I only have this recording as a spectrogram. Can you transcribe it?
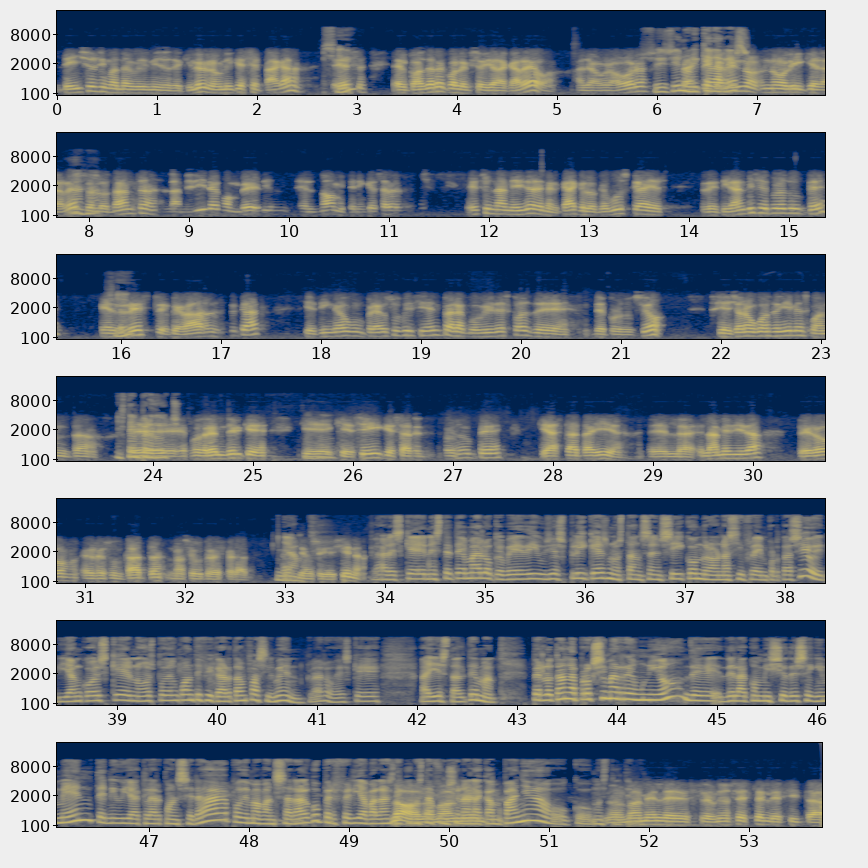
d'aixòs 58 milions de quilos, l'únic que se paga Sí. és el cost de recolecció i l'acarreu. A llaurador, Sí, sí, no li queda res. No, no li queda res, Ahà. per lo tant, la medida, com bé diu el nom, i tenim que saber, és una medida de mercat que el que busca és, retirant d'aquest producte, el Sí. resto que va al mercat que tinga un preu suficient per a cobrir els costs de, de producció. Si això no ho aconseguim és quan eh, Estem perduts. podrem dir que, que, Mhm. que sí, que s'ha retirat el producte, que ha estat ahí el, la medida, però el resultat no ha sigut l'esperat. Ja. Que no sigui així. Clar, és que en este tema el que bé dius i expliques no és tan senzill com donar una xifra d'importació i hi ha coses que no es poden quantificar tan fàcilment. Claro, és que ahí està el tema. Per lo tant, la pròxima reunió de, de la comissió de seguiment, teniu ja clar quan serà? Podem avançar alguna per fer ja balanç de No, com està funcionant la campanya o com està? Normalment les reunions estes les cita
